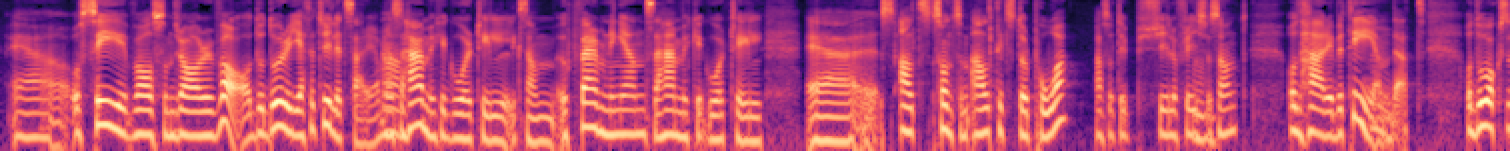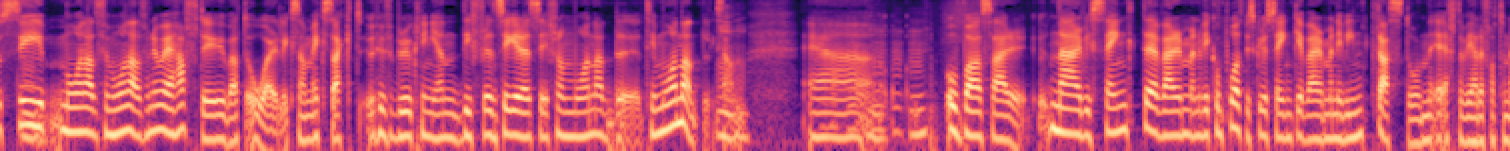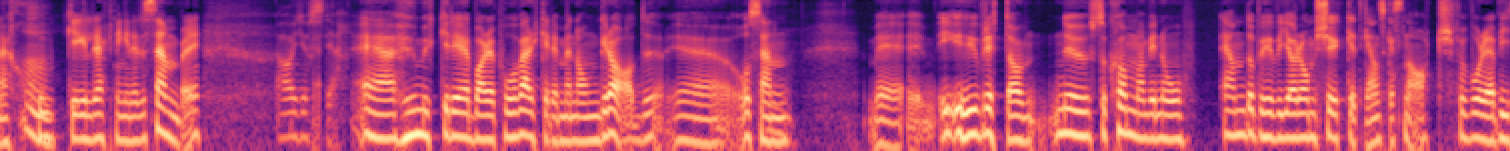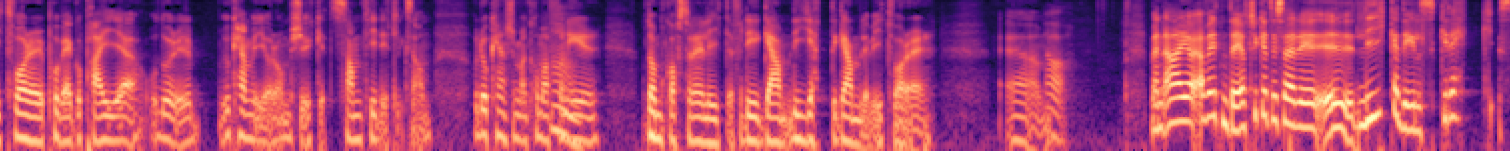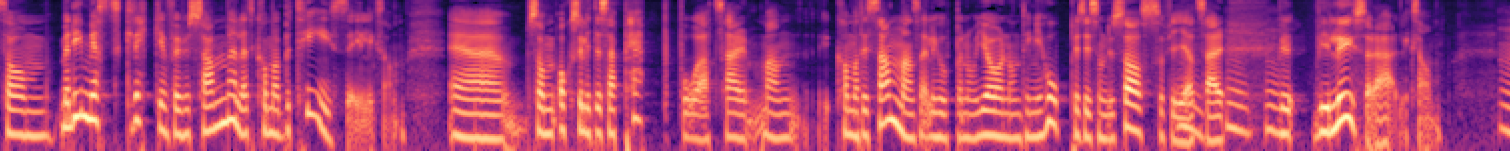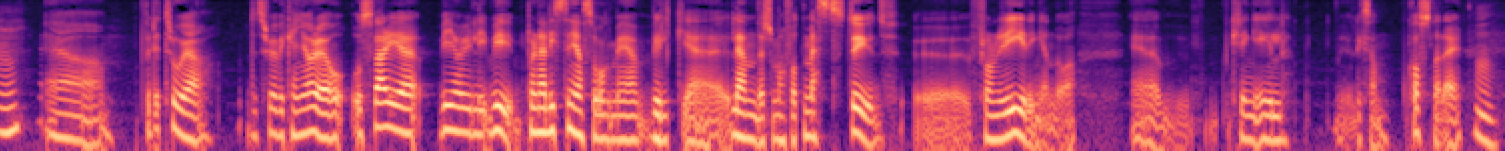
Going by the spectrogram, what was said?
eh, och se vad som drar vad. Och då är det jättetydligt så här, ja, men så här mycket går till liksom, uppvärmningen, så här mycket går till eh, allt, sånt som alltid står på. Alltså typ kyl och frys och sånt. Och det här är beteendet. Och då också se månad för månad, för nu har jag haft det i ett år, liksom, exakt hur förbrukningen differentierar sig från månad till månad. Liksom. Eh, och bara så här, när vi sänkte värmen, vi kom på att vi skulle sänka värmen i vintras då, efter vi hade fått den här sjuka elräkningen i december. Ja, just det. Eh, hur mycket det bara påverkade med någon grad. Eh, och sen i övrigt då, nu så kommer vi nog ändå behöva göra om köket ganska snart. För våra vitvaror är på väg att paja och då, det, då kan vi göra om köket samtidigt. Liksom. Och då kanske man kommer få ner de kostnaderna lite, för det är, gam, det är jättegamla vitvaror. Ehm, Ja. men nej, jag, jag vet inte, jag tycker att det är så här, eh, lika del skräck som... Men det är mest skräcken för hur samhället kommer att bete sig. Liksom. Eh, som också lite så pepp på att så här, man kommer tillsammans allihopa och gör någonting ihop. Precis som du sa Sofia, att så här, Vi, vi löser det här. Liksom. Eh, för det tror jag det tror jag vi kan göra. Och, och Sverige, vi har ju, vi, på den här listan jag såg med vilka länder som har fått mest stöd eh, från regeringen då, eh, kring el, liksom, kostnader,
